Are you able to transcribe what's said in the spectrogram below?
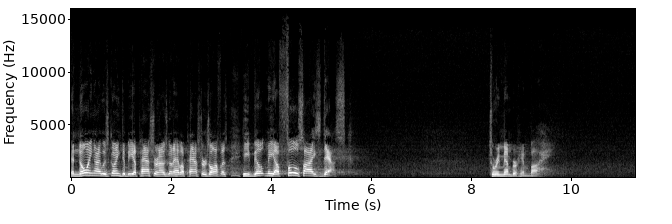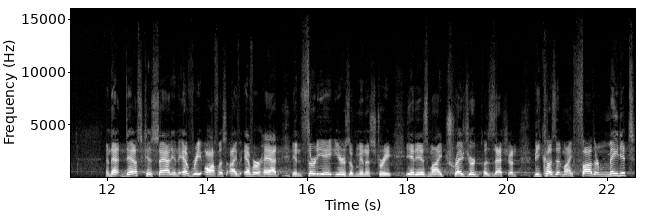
And knowing I was going to be a pastor and I was going to have a pastor's office, he built me a full size desk to remember him by. And that desk has sat in every office I've ever had in 38 years of ministry. It is my treasured possession because that my father made it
